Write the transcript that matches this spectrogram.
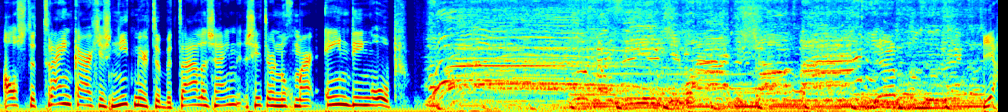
Als de treinkaartjes niet meer te betalen zijn, zit er nog maar één ding op. Ja,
